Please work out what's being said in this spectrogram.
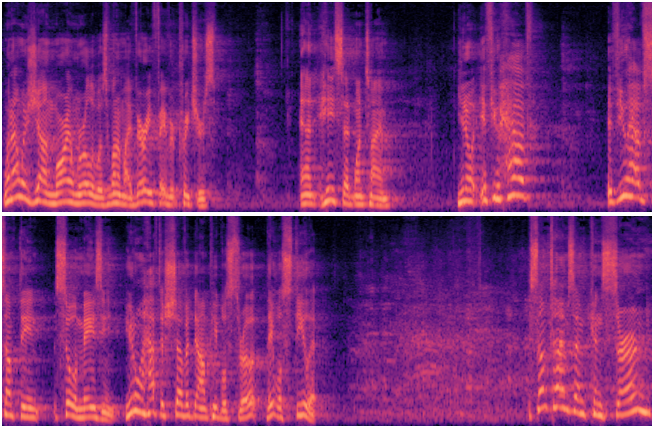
When I was young, Mario Murillo was one of my very favorite preachers. And he said one time, you know, if you have if you have something so amazing, you don't have to shove it down people's throat, they will steal it. Sometimes I'm concerned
